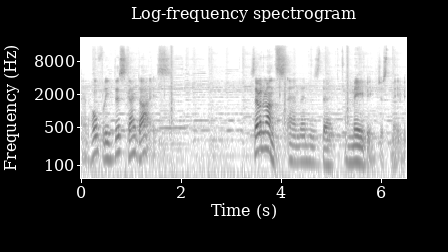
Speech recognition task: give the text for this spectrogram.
and hopefully this guy dies. Seven months, and then he's dead. Maybe, just maybe.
